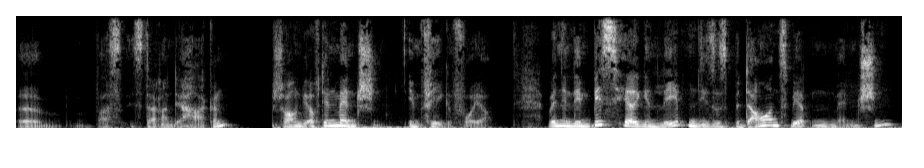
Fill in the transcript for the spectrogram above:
Äh, was ist daran der Haken? Schauen wir auf den Menschen im Fegefeuer. Wenn in dem bisherigen Leben dieses bedauernswerten Menschen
